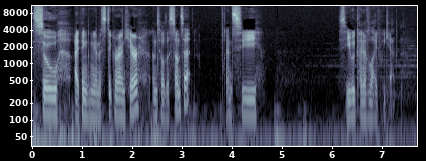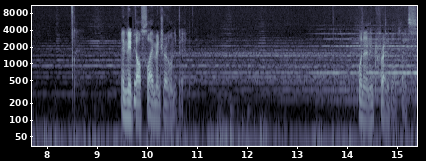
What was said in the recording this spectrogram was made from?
So I think I'm gonna stick around here until the sunset and see see what kind of light we get. And maybe I'll fly my drone a bit. What an incredible place.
